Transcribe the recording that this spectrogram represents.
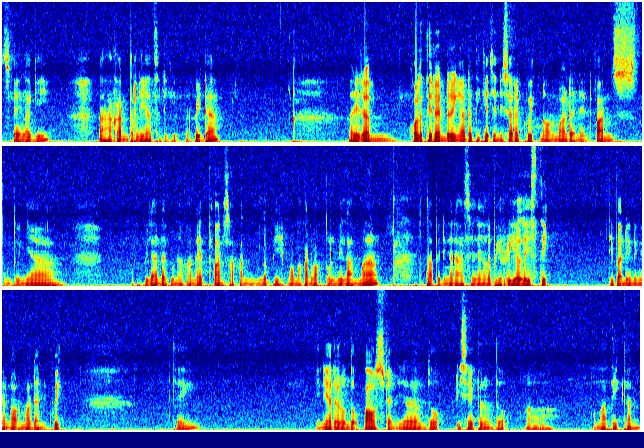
sekali lagi. Nah akan terlihat sedikit berbeda. Nah di dalam quality rendering ada tiga jenis. Ada quick, normal, dan advance. Tentunya apabila anda gunakan advance akan lebih memakan waktu lebih lama tetapi dengan hasil yang lebih realistik dibanding dengan normal dan quick. Oke. okay. Ini adalah untuk pause dan ini adalah untuk disable untuk uh, mematikan.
